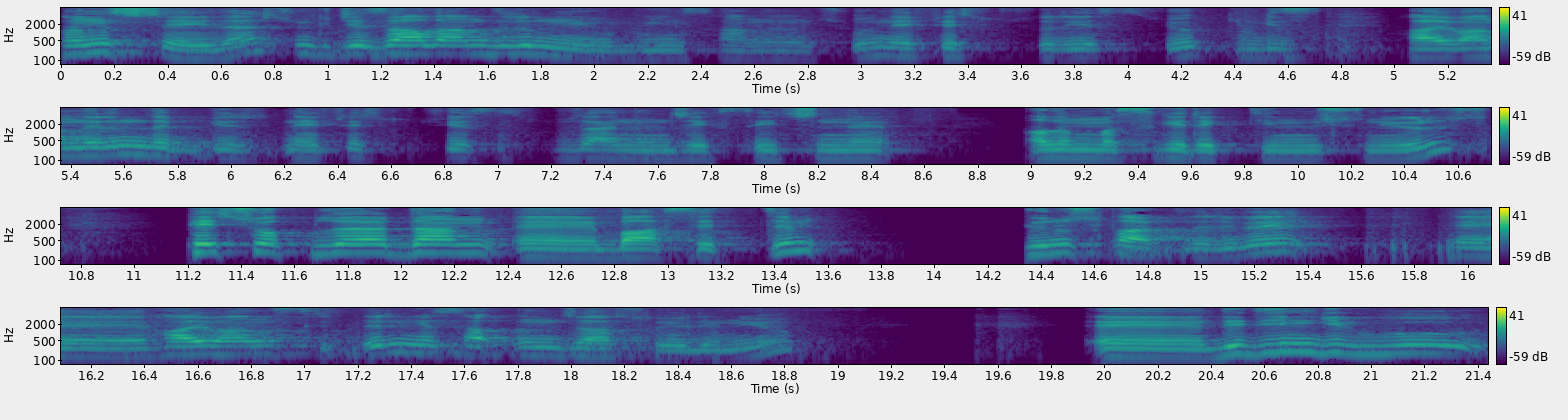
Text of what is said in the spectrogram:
tanış şeyler. Çünkü cezalandırılmıyor bu insanların çoğu. Nefret suçları yasası yok ki biz hayvanların da bir nefret suçu yasası düzenlenecekse içine alınması gerektiğini düşünüyoruz. Pet shoplardan e, bahsettim. Yunus parkları ve e, hayvanlı sirklerin yasaklanacağı söyleniyor. Ee, dediğim gibi bu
